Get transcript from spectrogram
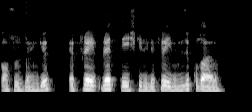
Sonsuz döngü. Ve frame, red değişkeniyle frame'imizi kullanalım.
